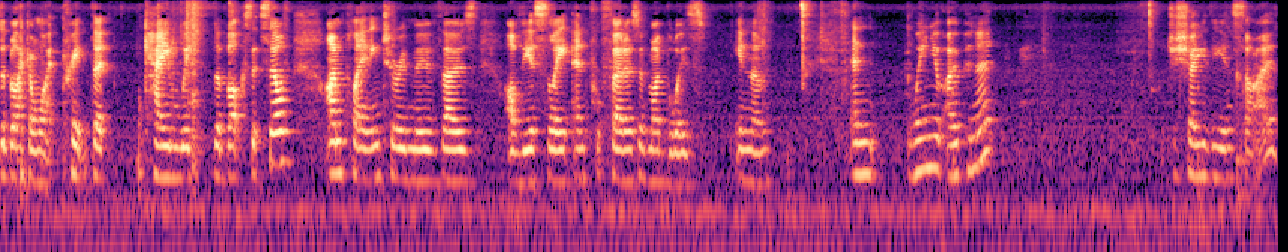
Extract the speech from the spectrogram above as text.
the black and white print that came with the box itself. I'm planning to remove those obviously, and put photos of my boys in them. And when you open it, just show you the inside.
